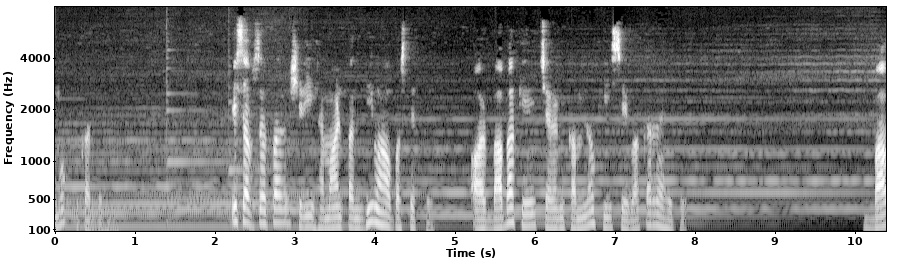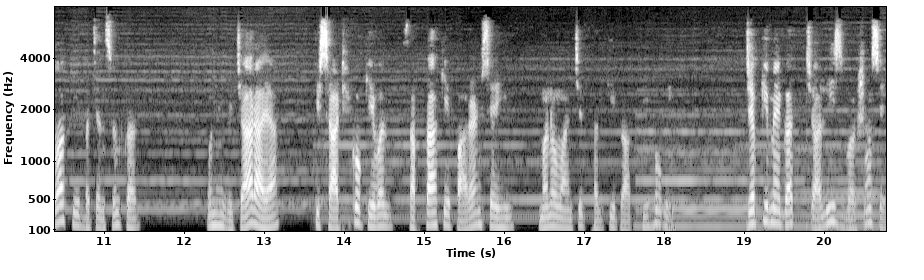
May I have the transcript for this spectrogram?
मुक्त कर देंगे। इस अवसर पर श्री हेमांड पंत भी वहाँ उपस्थित थे और बाबा के चरण कमलों की सेवा कर रहे थे। बाबा के वचन सुनकर उन्हें विचार आया कि साठी को केवल सप्ताह के पारण से ही मनोवांछित फल की प्राप्ति हो गई। जबकि मैं गत 40 वर्षों से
